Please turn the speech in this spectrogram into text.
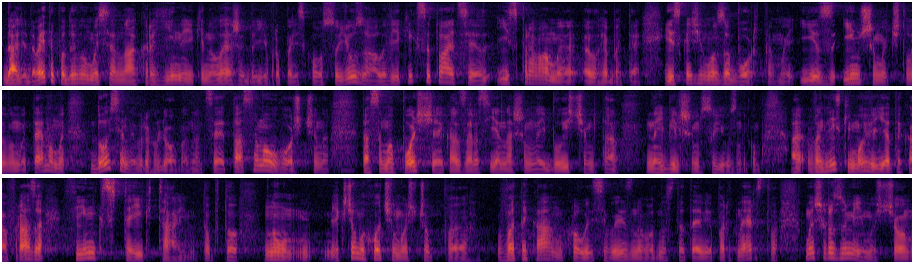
Далі давайте подивимося на країни, які належать до Європейського союзу, але в яких ситуаціях і з правами ЛГБТ, і скажімо, з абортами, і з іншими чутливими темами досі не врегульована. Це та сама Угорщина, та сама Польща, яка зараз є нашим найближчим та найбільшим союзником. А в англійській мові є така фраза «things take time». Тобто, ну якщо ми хочемо, щоб е, Ватикан колись визнав одностатеві партнерства. Ми ж розуміємо, що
